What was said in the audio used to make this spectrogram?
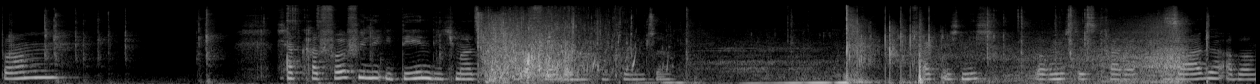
Bam. Ich habe gerade voll viele Ideen, die ich mal Folge machen könnte. Fragt mich nicht, warum ich das gerade sage, aber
